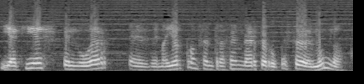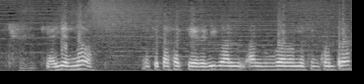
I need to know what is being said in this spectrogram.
Y aquí es el lugar de mayor concentración de arte rupestre del mundo, que ahí es nada. Lo que pasa que debido al, al lugar donde se encuentra,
